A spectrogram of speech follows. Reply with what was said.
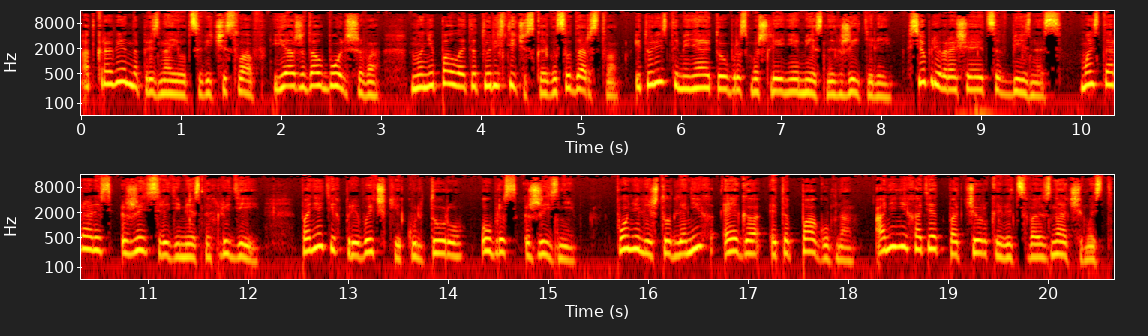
Откровенно признается Вячеслав. Я ожидал большего, но Непал – это туристическое государство, и туристы меняют образ мышления местных жителей. Все превращается в бизнес. Мы старались жить среди местных людей, понять их привычки, культуру, образ жизни. Поняли, что для них эго – это пагубно. Они не хотят подчеркивать свою значимость,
